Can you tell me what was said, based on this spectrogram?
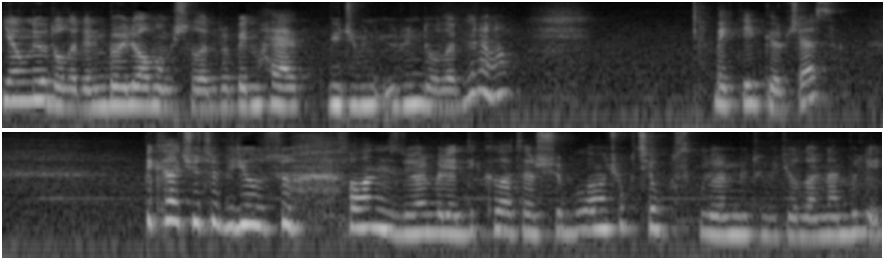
Yanılıyor da olabilirim. Böyle olmamış da olabilir. Benim hayal gücümün ürünü de olabilir ama bekleyip göreceğiz. Birkaç YouTube videosu falan izliyorum. Böyle declutter şu bu ama çok çabuk sıkılıyorum YouTube videolarından. Böyle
